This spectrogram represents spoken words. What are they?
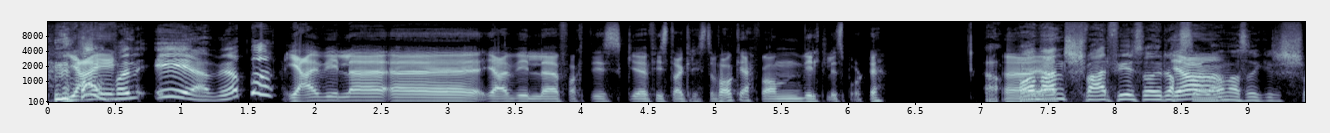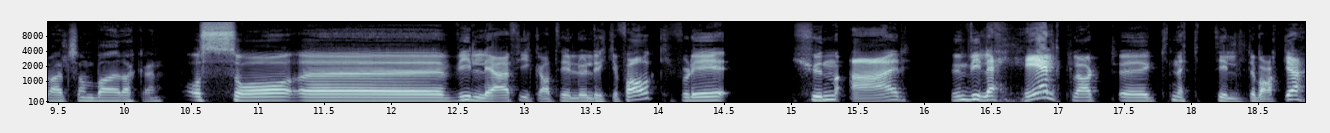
Jeg- For en evighet, da! Jeg ville, uh, jeg ville faktisk fista Christer Falk, jeg, for han virkelig sporty. Ja. Uh, Han er en svær fyr, så rasser Ja. han er sikkert svært som bare rakkeren. Og så uh, ville jeg fika til Ulrikke Falk, fordi hun er Hun ville helt klart knekt til tilbake.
